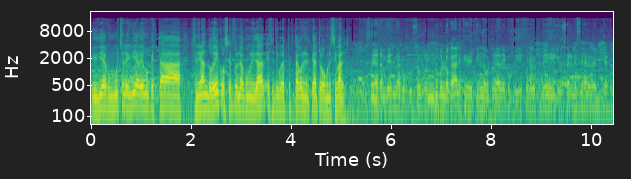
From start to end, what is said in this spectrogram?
y hoy día con mucha alegría vemos que está generando eco ¿cierto? en la comunidad este tipo de espectáculo en el Teatro Municipal se también la conclusión con grupos locales que tienen la oportunidad de convivir con ellos también y usar el escenario del teatro.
